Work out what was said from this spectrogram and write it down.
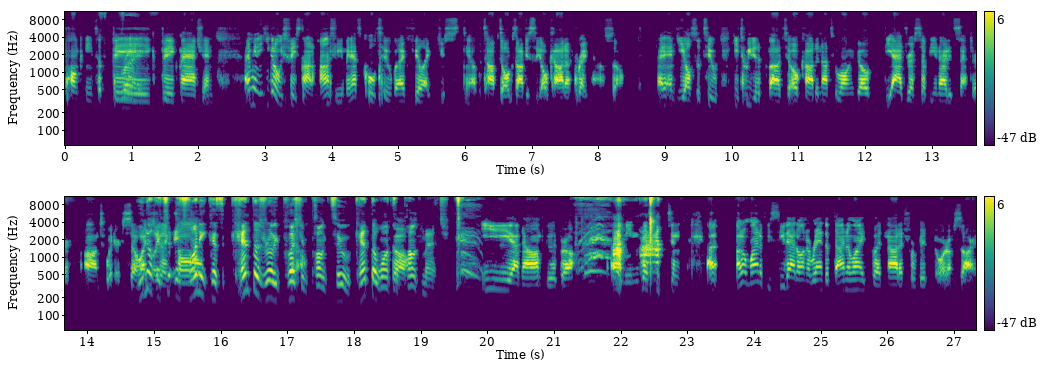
Punk needs a big, big match. And I mean, he can always face Tanahashi. I mean, that's cool too. But I feel like just you know, the top dog's obviously Okada right now. So. And, and he also too he tweeted uh, to Okada not too long ago the address of the United Center on Twitter. So You I know, it's like, it's oh, funny because Kenta's really pushing Punk too. Kenta wants a Oh. Punk match. Yeah, no, I'm good, bro. I mean, listen, I, I don't mind if we see that on a random dynamite, but not at Forbidden Door. I'm sorry.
